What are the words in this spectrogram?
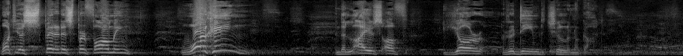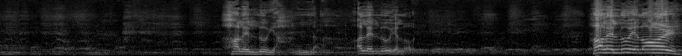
What your Spirit is performing, working in the lives of your redeemed children, O God. Hallelujah. Hallelujah, Lord. Hallelujah, Lord.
